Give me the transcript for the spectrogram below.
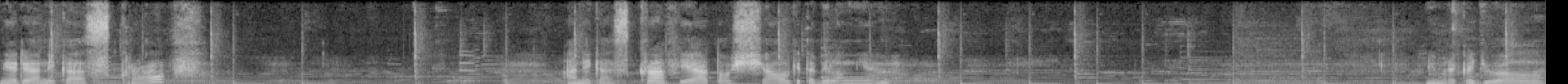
Ini ada aneka scarf aneka scarf ya atau shawl kita bilangnya. Ini mereka jual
